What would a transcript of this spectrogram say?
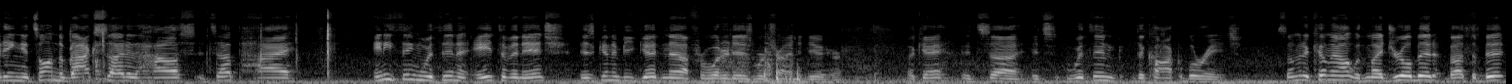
Siding. It's on the back side of the house. It's up high. Anything within an eighth of an inch is gonna be good enough for what it is we're trying to do here. Okay, it's, uh, it's within the caulkable range. So I'm gonna come out with my drill bit about the bit,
